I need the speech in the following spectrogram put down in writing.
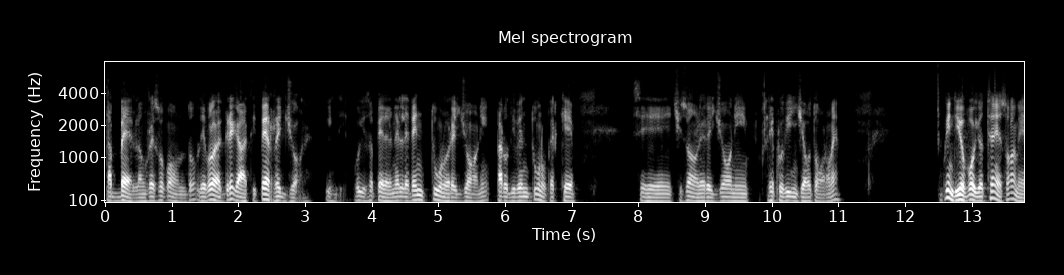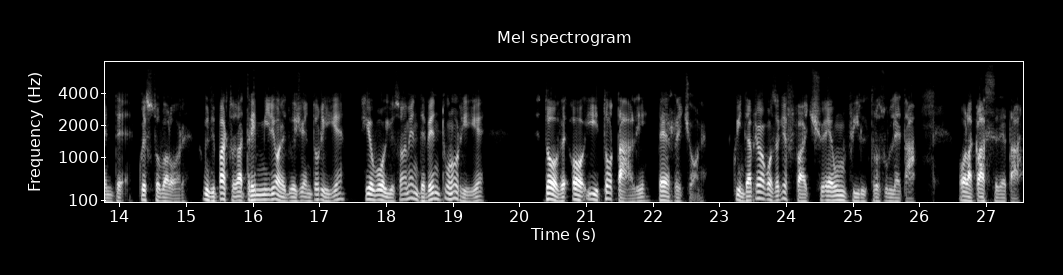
tabella, un resoconto dei valori aggregati per regione. Quindi voglio sapere nelle 21 regioni, parlo di 21 perché se ci sono le regioni, le province autonome, quindi io voglio ottenere solamente questo valore. Quindi parto da 3.200.000 righe, io voglio solamente 21 righe dove ho i totali per regione. Quindi la prima cosa che faccio è un filtro sull'età o la classe d'età.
